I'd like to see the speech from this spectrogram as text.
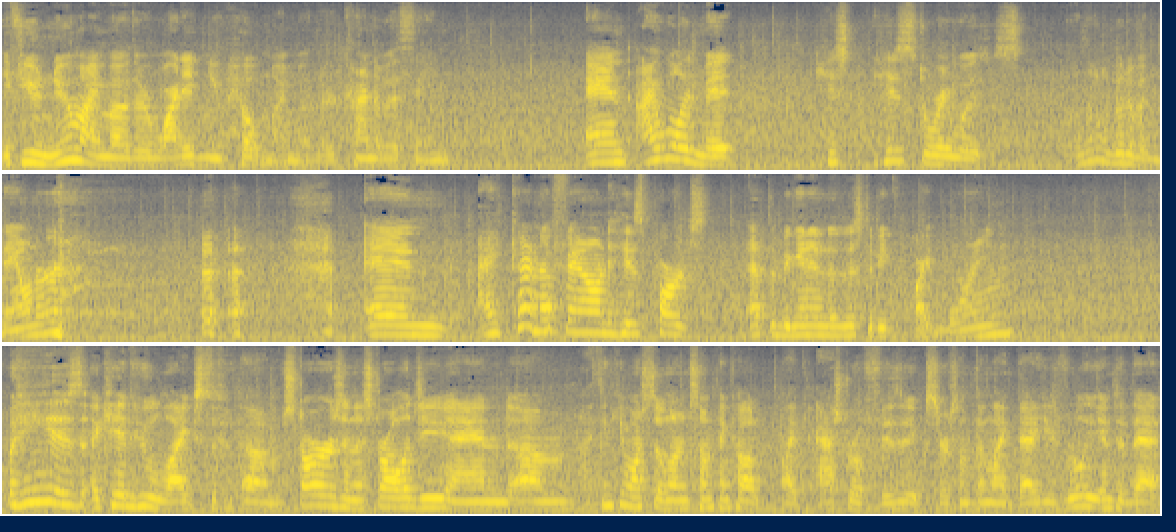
if you knew my mother, why didn't you help my mother kind of a thing. And I will admit his his story was a little bit of a downer. and I kind of found his parts at the beginning of this to be quite boring. But he is a kid who likes um, stars and astrology, and um, I think he wants to learn something called like astrophysics or something like that. He's really into that.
